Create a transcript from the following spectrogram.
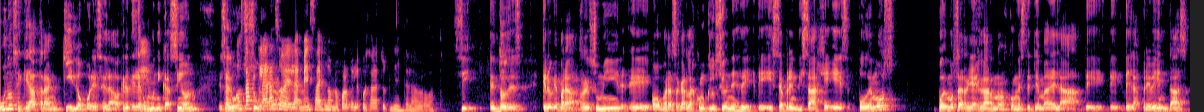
uno se queda tranquilo por ese lado. Creo que la comunicación es algo Cosas claras sobre la mesa es lo mejor que le puedes dar a tu cliente, la verdad. Sí, entonces, creo que para resumir eh, o para sacar las conclusiones de, este aprendizaje es, podemos, podemos arriesgarnos con este tema de, la, de, las preventas,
